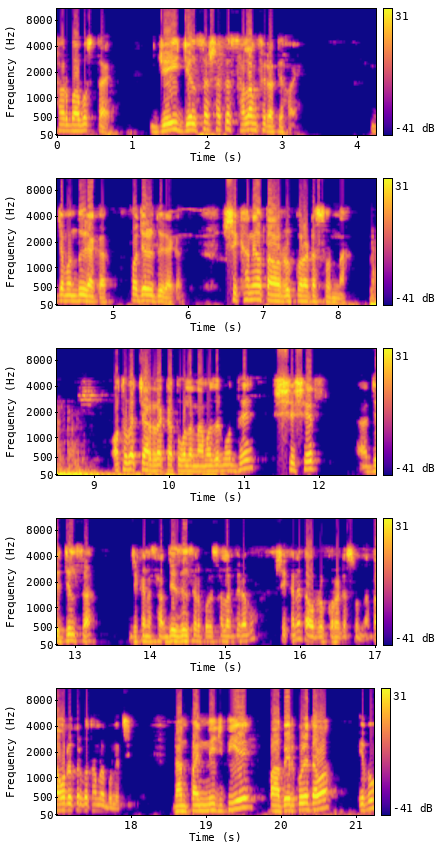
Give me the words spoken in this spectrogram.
সর্বাবস্থায় যেই জেলসার সাথে সালাম ফেরাতে হয়, যেমন দুই রাকাত, ফজরের দুই রাকাত, সেখানেও তাওয়াররুক করাটা সুন্নাহ। অথবা চার রাকাত ওয়ালা নামাজের মধ্যে শেষের যে জেলসা, যেখানে যে জেলসার পরে সালাম ফেরাবো সেখানে তাওয়াররুক করাটা সুন্নাহ। তাওয়াররুকের কথা আমরা বলেছি। ডান পায়ের নিচ দিয়ে পা বের করে দেওয়া এবং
